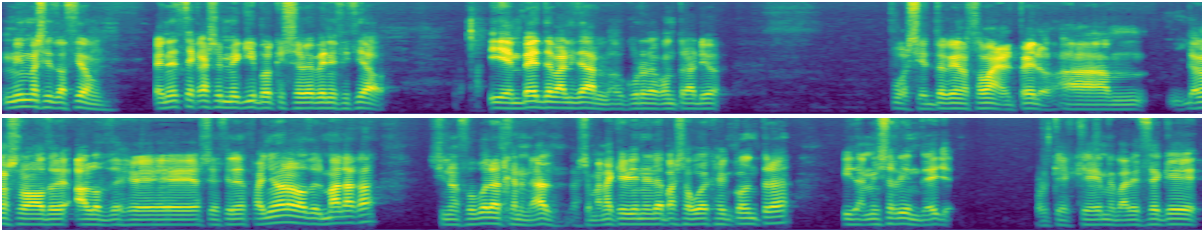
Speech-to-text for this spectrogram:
misma situación, en este caso es mi equipo el que se ve beneficiado, y en vez de validarlo ocurre lo contrario, pues siento que nos toman el pelo. ya no solo a los, de, a los de selección española, a los del Málaga, sino al fútbol en general. La semana que viene le pasa a Huesca en contra y también se ríen de ella. Porque es que me parece que,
